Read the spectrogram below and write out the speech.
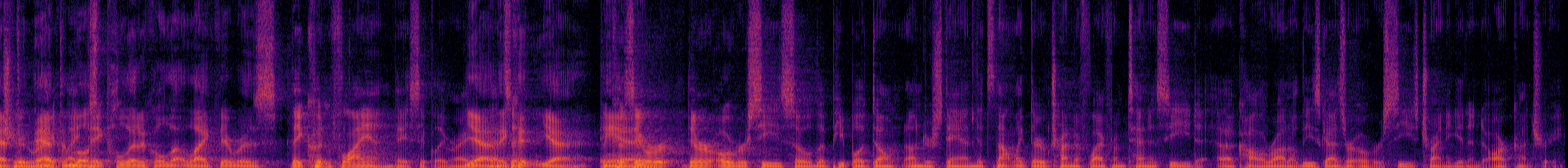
entry, at the, right? At the Like, most they- political, like there was, they couldn't fly in, basically, right? yeah, That's they could, yeah, because they were they're overseas, so the people don't understand. It's not like they're trying to fly from Tennessee to uh, Colorado. These guys are overseas trying to get into our country.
